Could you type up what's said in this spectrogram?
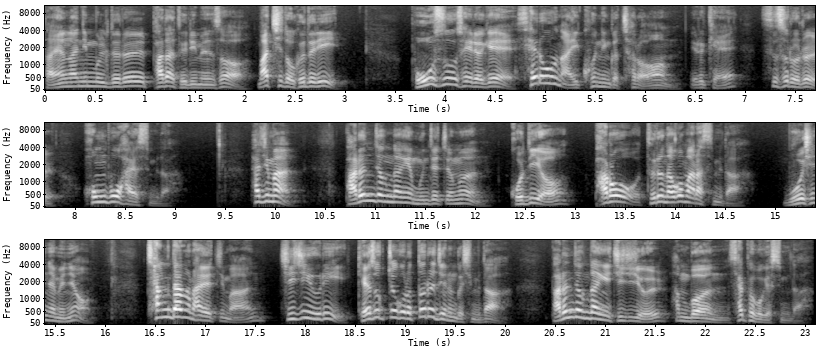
다양한 인물들을 받아들이면서 마치도 그들이 보수 세력의 새로운 아이콘인 것처럼 이렇게 스스로를 홍보하였습니다. 하지만 바른정당의 문제점은 곧이어 바로 드러나고 말았습니다. 무엇이냐면요. 창당을 하였지만 지지율이 계속적으로 떨어지는 것입니다. 바른정당의 지지율 한번 살펴보겠습니다.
